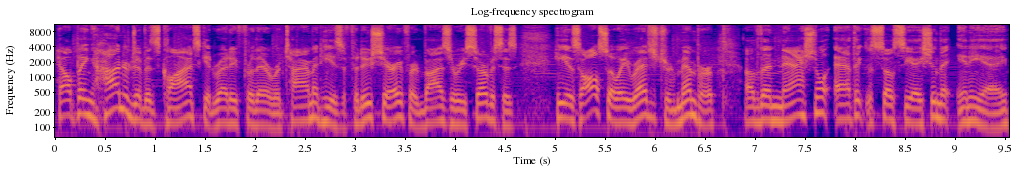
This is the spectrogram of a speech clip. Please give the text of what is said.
helping hundreds of his clients get ready for their retirement. He is a fiduciary for advisory services. He is also a registered member of the National Ethics Association, the NEA,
